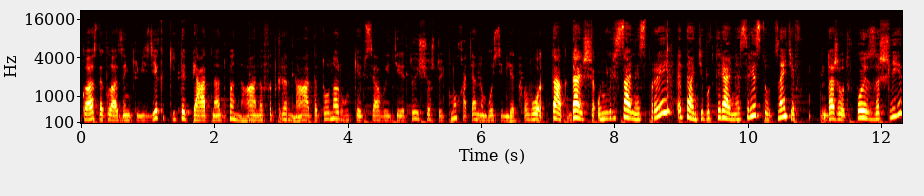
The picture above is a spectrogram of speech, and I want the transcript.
глаз да глазоньки, везде какие-то пятна от бананов, от граната, то на руки вся вытереть, то еще что-нибудь, ну, хотя нам 8 лет. Вот, так, дальше, универсальный спрей, это антибактериальное средство, вот, знаете, даже вот в поезд зашли,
